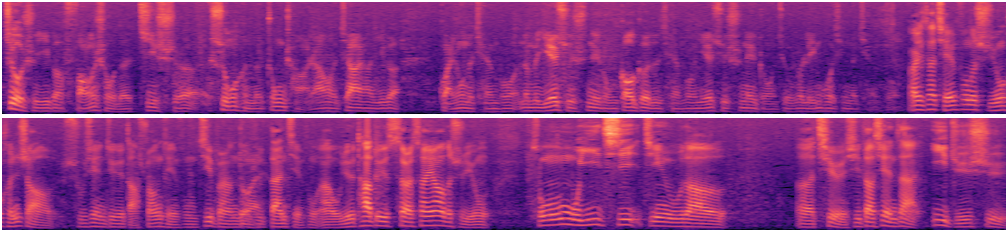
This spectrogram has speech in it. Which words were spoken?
就是一个防守的基石、凶狠的中场，然后加上一个管用的前锋。那么也许是那种高个子前锋，也许是那种就是说灵活性的前锋。而且他前锋的使用很少出现这个打双前锋，基本上都是单前锋啊。我觉得他对四二三幺的使用，从穆一期进入到呃切尔西到现在，一直是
